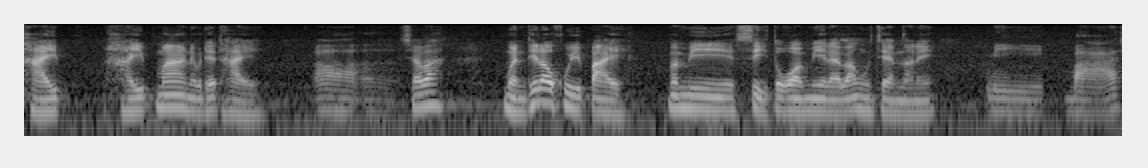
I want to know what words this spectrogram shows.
hype hype มากในประเทศไทยอ่าอ่าใช่ปะเหมือนที่เราคุยไป มันมี4ตัวมีอะไรบ้างคุณเจมส์ตอนนี้ มีบาค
